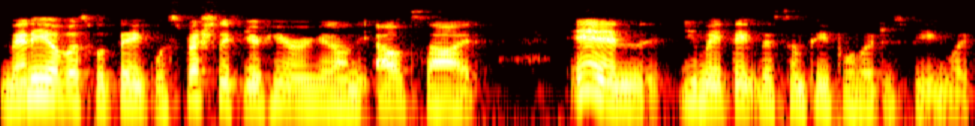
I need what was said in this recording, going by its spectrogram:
many of us would think, especially if you're hearing it on the outside in, you may think that some people are just being like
